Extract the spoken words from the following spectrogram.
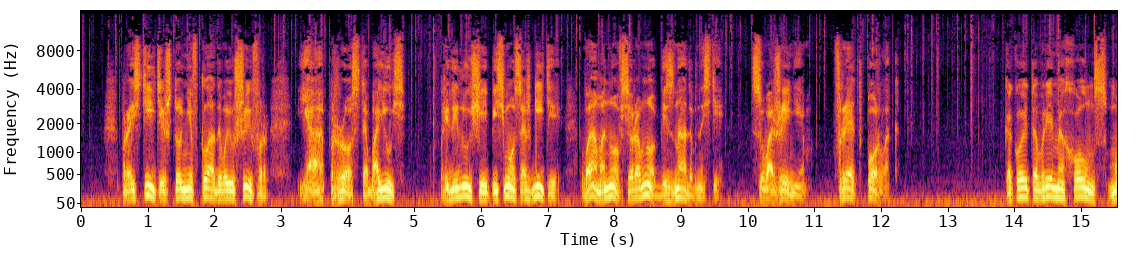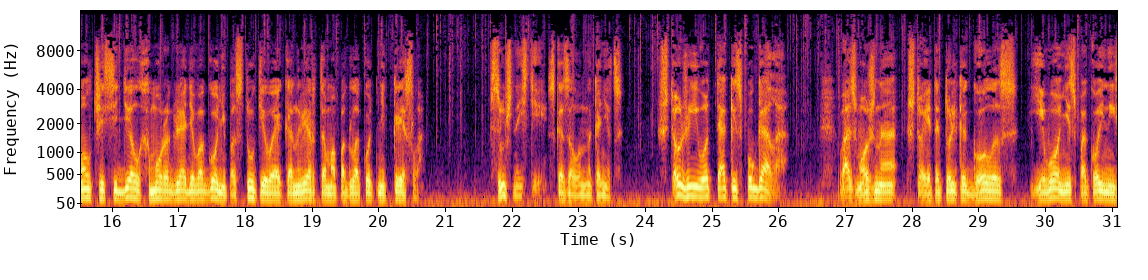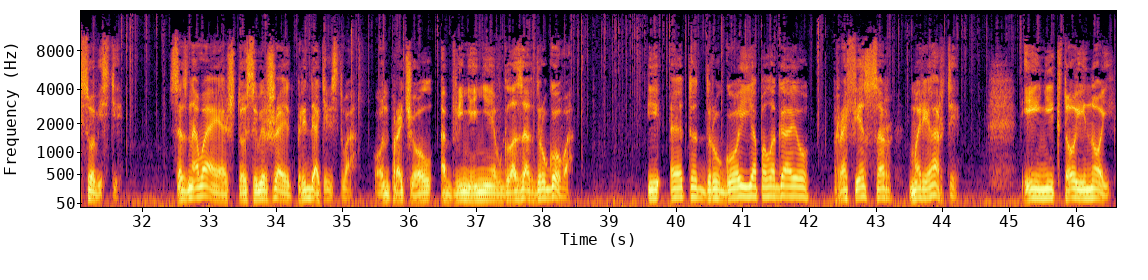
Простите, что не вкладываю шифр. Я просто боюсь. Предыдущее письмо сожгите. Вам оно все равно без надобности. С уважением, Фред Порлок. Какое-то время Холмс молча сидел, хмуро глядя в огонь и постукивая конвертом о подлокотник кресла. «В сущности», — сказал он наконец, — «что же его так испугало? Возможно, что это только голос его неспокойной совести. Сознавая, что совершает предательство, он прочел обвинение в глазах другого. «И этот другой, я полагаю, профессор Мариарти?» «И никто иной.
